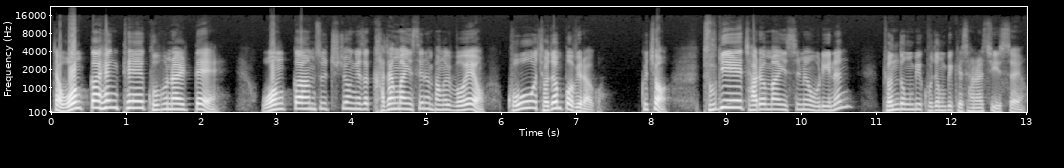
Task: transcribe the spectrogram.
자, 원가 행태 구분할 때 원가 함수 추정해서 가장 많이 쓰는 방법이 뭐예요? 고저점법이라고. 그렇죠? 두 개의 자료만 있으면 우리는 변동비, 고정비 계산할 수 있어요.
